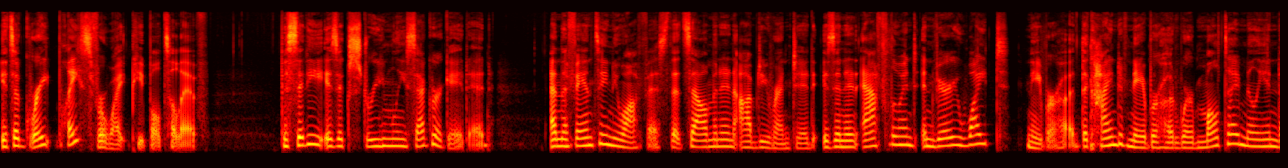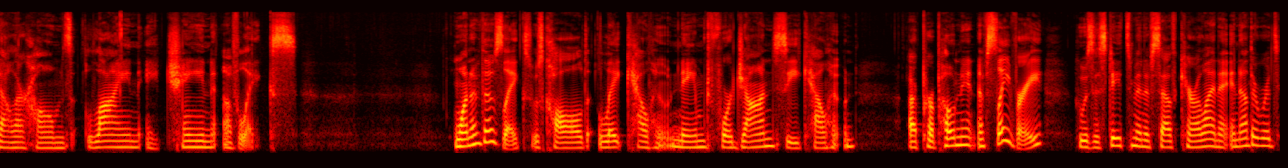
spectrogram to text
it's a great place for white people to live. The city is extremely segregated, and the fancy new office that Salman and Abdi rented is in an affluent and very white neighborhood, the kind of neighborhood where multi million dollar homes line a chain of lakes. One of those lakes was called Lake Calhoun, named for John C. Calhoun, a proponent of slavery who was a statesman of South Carolina. In other words,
